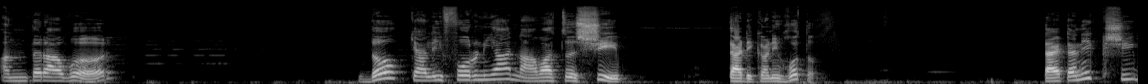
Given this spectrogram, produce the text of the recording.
अंतरावर द कॅलिफोर्निया नावाचं शिप त्या ठिकाणी होतं. टायटॅनिक शिप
